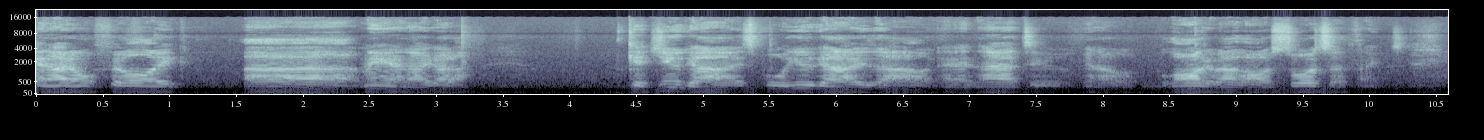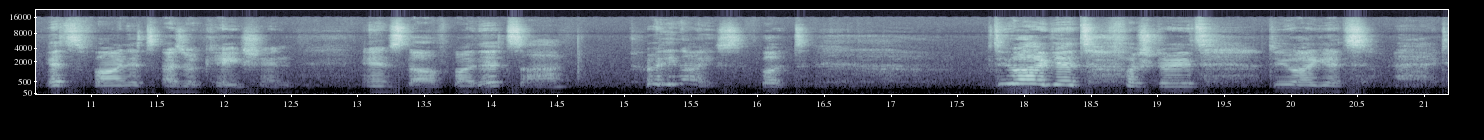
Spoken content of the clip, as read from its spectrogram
And I don't feel like, uh, man, I gotta get you guys, pull you guys out, and have to, you know, blog about all sorts of things. It's fun, it's education and stuff, but it's uh, pretty nice. But do I get frustrated? Do I get mad?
